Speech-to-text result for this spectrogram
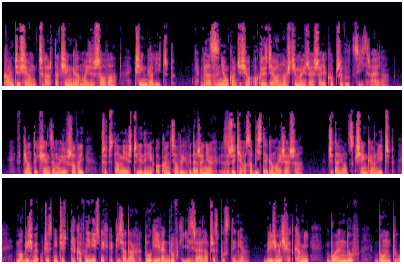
Kończy się czwarta księga Mojżeszowa, księga liczb. Wraz z nią kończy się okres działalności Mojżesza jako przywódcy Izraela. W piątej księdze Mojżeszowej przeczytamy jeszcze jedynie o końcowych wydarzeniach z życia osobistego Mojżesza. Czytając księgę liczb, mogliśmy uczestniczyć tylko w nielicznych epizodach długiej wędrówki Izraela przez pustynię. Byliśmy świadkami błędów, buntu,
